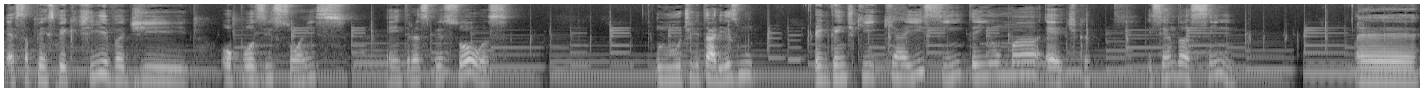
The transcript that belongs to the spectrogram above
essa perspectiva de oposições entre as pessoas. O utilitarismo entende que, que aí sim tem uma ética. E sendo assim, é,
